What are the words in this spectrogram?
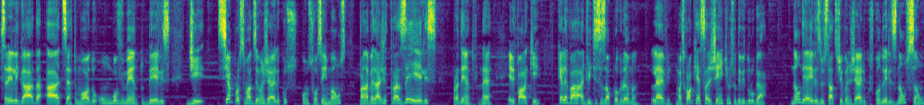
estaria ligada a, de certo modo, um movimento deles de se aproximar dos evangélicos, como se fossem irmãos, para, na verdade, trazer eles para dentro, né? Ele fala aqui Quer levar adventistas ao programa? Leve, mas coloque essa gente no seu devido lugar. Não dê a eles o status de evangélicos quando eles não são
